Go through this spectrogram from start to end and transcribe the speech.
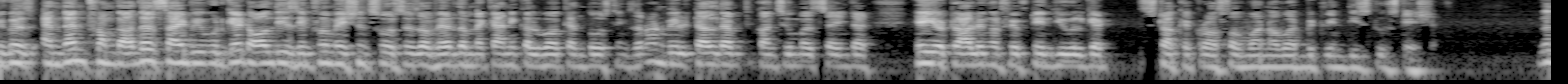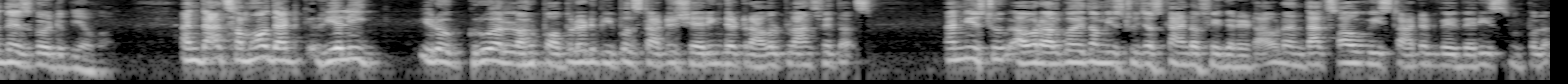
because and then from the other side we would get all these information sources of where the mechanical work and those things are and we'll tell them to consumers saying that hey you're traveling on 15th you will get stuck across for one hour between these two stations. Then there's going to be a war. And that somehow that really you know grew a lot of popularity. People started sharing their travel plans with us. And we used to our algorithm used to just kind of figure it out. And that's how we started with very simple.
